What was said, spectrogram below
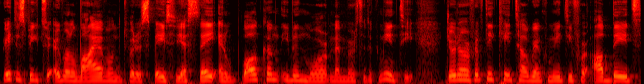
Great to speak to everyone live on the Twitter space yesterday and welcome even more members to the community. Join our 50k Telegram community for updates,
